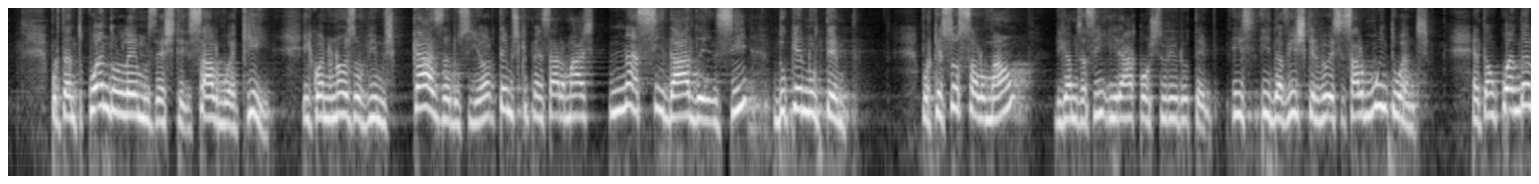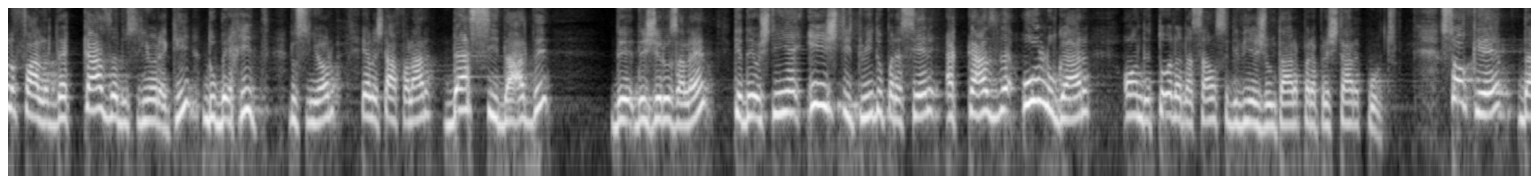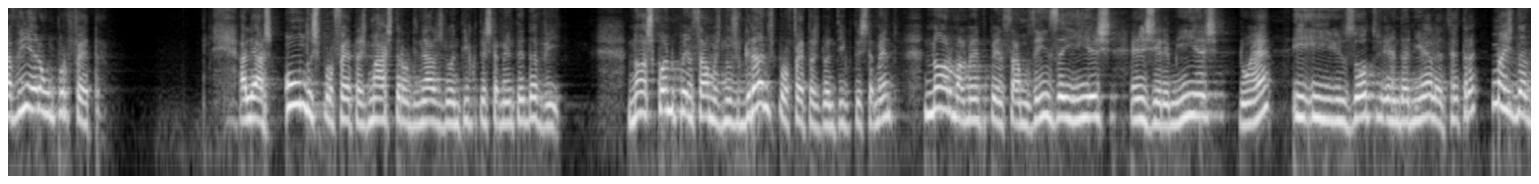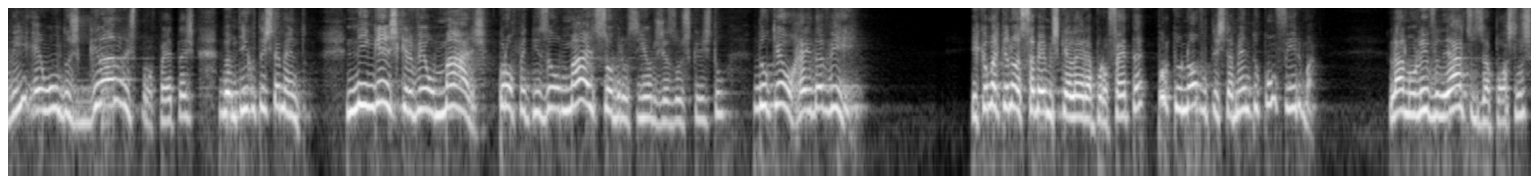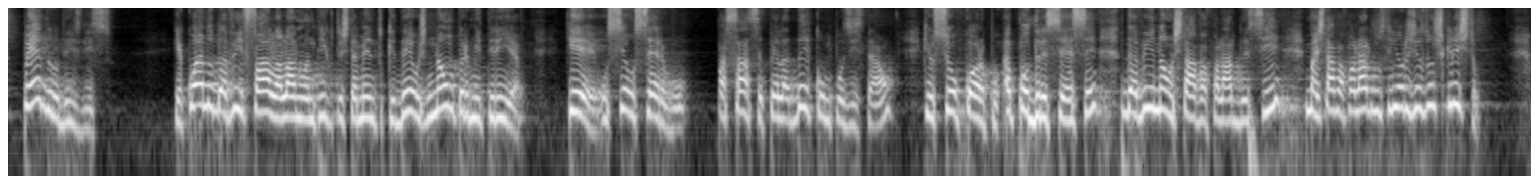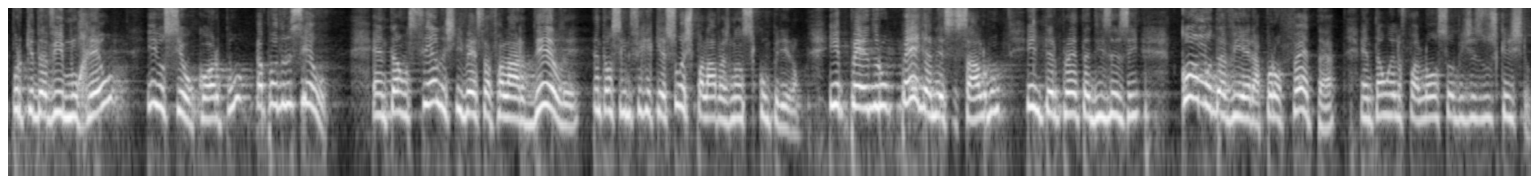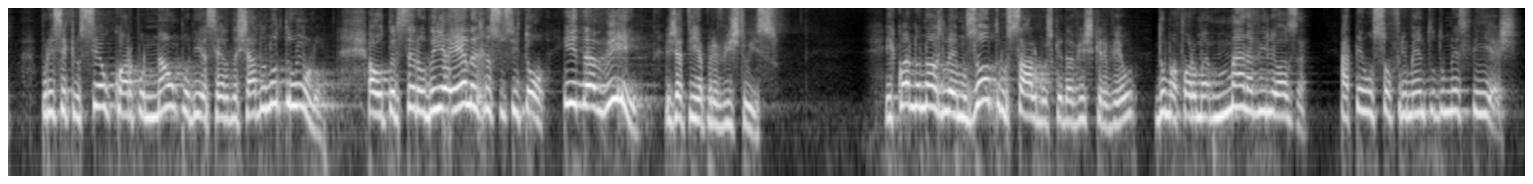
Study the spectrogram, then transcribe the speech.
Portanto, quando lemos este salmo aqui e quando nós ouvimos casa do Senhor, temos que pensar mais na cidade em si do que no templo. Porque só Salomão, digamos assim, irá construir o templo. E, e Davi escreveu esse salmo muito antes. Então, quando ele fala da casa do Senhor aqui, do Berrit do Senhor, ele está a falar da cidade de, de Jerusalém, que Deus tinha instituído para ser a casa, o lugar onde toda a nação se devia juntar para prestar culto. Só que Davi era um profeta. Aliás, um dos profetas mais extraordinários do Antigo Testamento é Davi. Nós, quando pensamos nos grandes profetas do Antigo Testamento, normalmente pensamos em Isaías, em Jeremias, não é? E, e, os outros, em Daniel, etc. Mas Davi é um dos grandes profetas do Antigo Testamento. Ninguém escreveu mais, profetizou mais sobre o Senhor Jesus Cristo do que o rei Davi. E como é que nós sabemos que ele era profeta? Porque o Novo Testamento confirma. Lá no livro de Atos dos Apóstolos, Pedro diz isso. Que quando Davi fala lá no Antigo Testamento que Deus não permitiria que o seu servo passasse pela decomposição, que o seu corpo apodrecesse, Davi não estava a falar de si, mas estava a falar do Senhor Jesus Cristo. Porque Davi morreu e o seu corpo apodreceu. Então, se ele estivesse a falar dele, então significa que as suas palavras não se cumpriram. E Pedro pega nesse salmo, interpreta, diz assim: como Davi era profeta, então ele falou sobre Jesus Cristo. Por isso é que o seu corpo não podia ser deixado no túmulo. Ao terceiro dia ele ressuscitou. E Davi já tinha previsto isso. E quando nós lemos outros salmos que Davi escreveu, de uma forma maravilhosa, até o sofrimento do Messias,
